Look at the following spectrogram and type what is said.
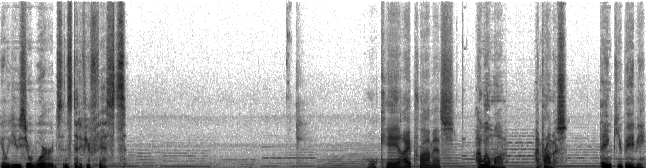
you'll use your words instead of your fists. Okay, I promise. I will, Mom. I promise. Thank you, baby.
